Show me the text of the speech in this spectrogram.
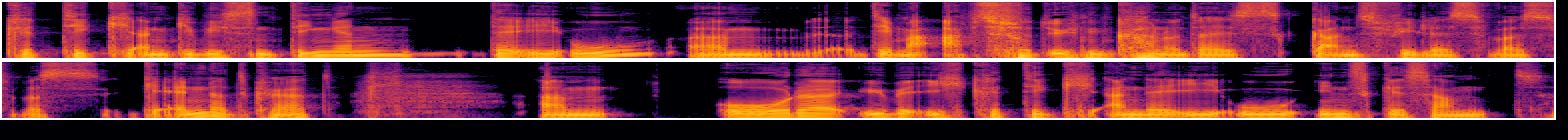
Kritik an gewissen Dingen der EU, ähm, die man absolut üben kann und da ist ganz vieles, was, was geändert gehört. Ähm, oder übe ich Kritik an der EU insgesamt,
